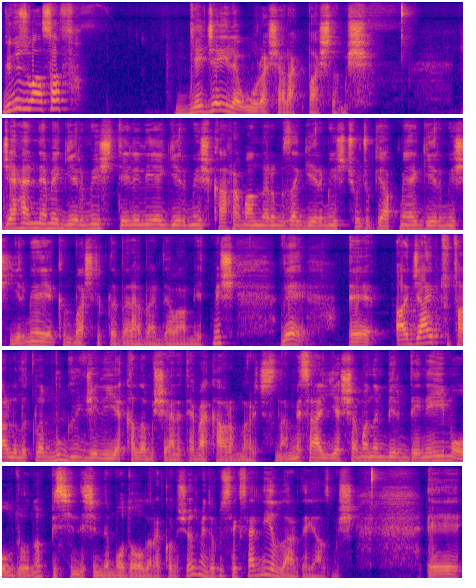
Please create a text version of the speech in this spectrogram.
Gündüz Vasaf geceyle uğraşarak başlamış. Cehenneme girmiş, deliliğe girmiş, kahramanlarımıza girmiş, çocuk yapmaya girmiş, 20'ye yakın başlıkla beraber devam etmiş ve e, acayip tutarlılıkla bu günceliği yakalamış yani temel kavramlar açısından. Mesela yaşamanın bir deneyim olduğunu, biz şimdi şimdi moda olarak konuşuyoruz, 1980'li yıllarda yazmış. E,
